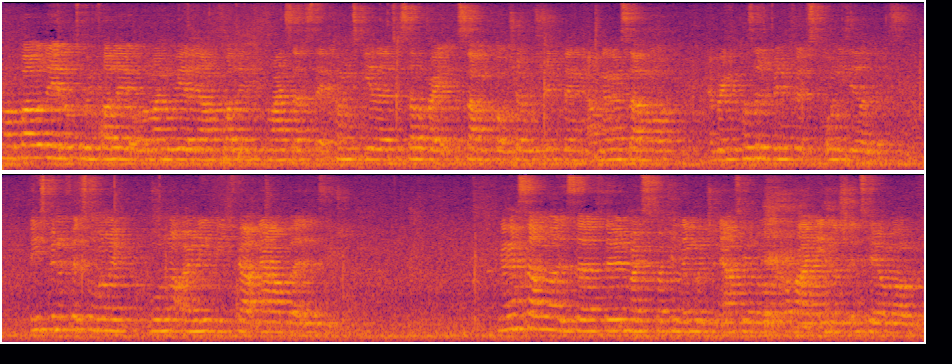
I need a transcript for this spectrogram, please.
Paupau le lotu i fale o manuia le ana fale reminds us that coming together to celebrate the Samoan culture will strengthen our gagana Samoa and bring positive benefits for New Zealanders. These benefits will not only be felt now, but in the future. Gagana Samoa is the third most spoken language in Aotearoa behind English and Te Reo Māori.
